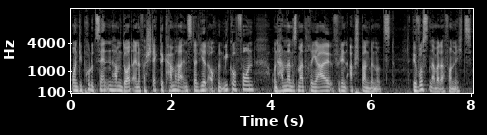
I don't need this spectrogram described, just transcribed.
und die Produzenten haben dort eine versteckte Kamera installiert, auch mit Mikrofon und haben dann das Material für den Abspann benutzt. Wir wussten aber davon nichts.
